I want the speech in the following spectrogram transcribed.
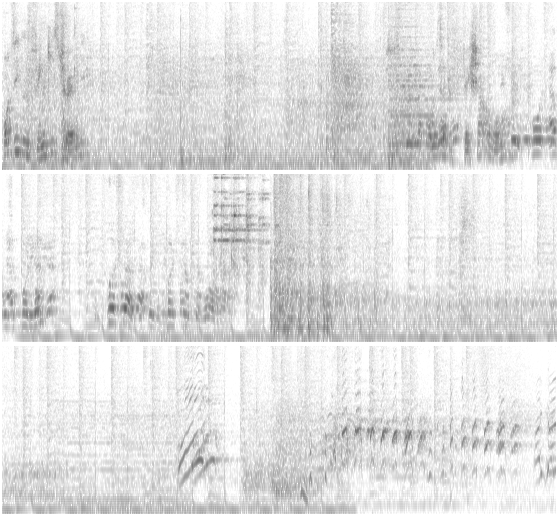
what does he even think he's training? Looks like a fish out of water. Point, elbows are pointing up. And push up, just like you're pushing up the wall. Oh! I got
